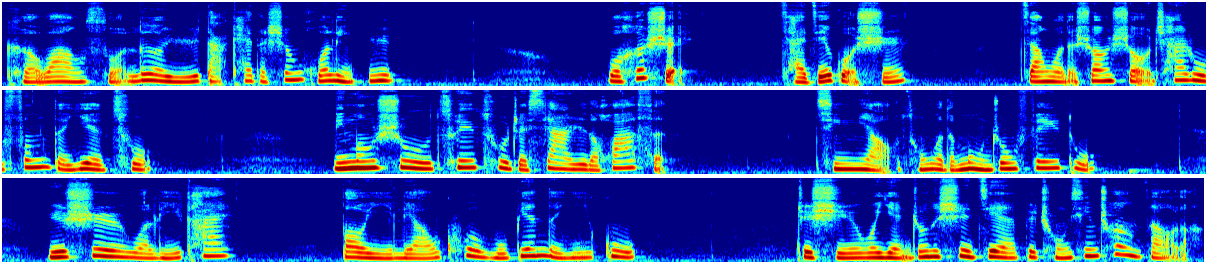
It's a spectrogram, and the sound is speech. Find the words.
渴望所乐于打开的生活领域。我喝水，采结果实，将我的双手插入风的叶簇。柠檬树催促着夏日的花粉，青鸟从我的梦中飞渡。于是我离开，报以辽阔无边的一顾。这时，我眼中的世界被重新创造了，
